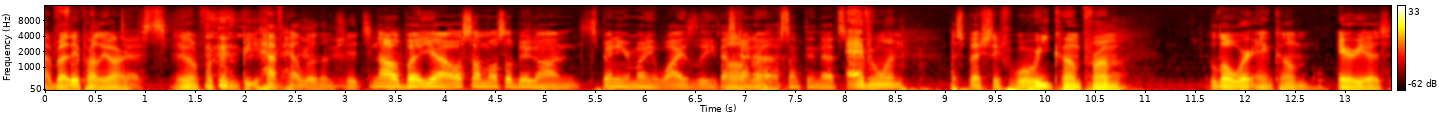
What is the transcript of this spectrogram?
cap, bro. They probably are. Tests. They're gonna fucking be have hella of them shits. No, but yeah. Also, I'm also big on spending your money wisely. That's Oh, kind of something that's Everyone, especially from where we come from, uh, lower income areas,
